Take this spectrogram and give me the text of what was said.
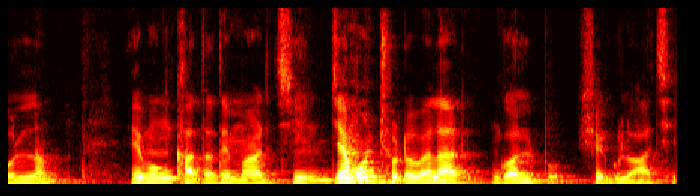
বললাম, এবং খাতাতে মার্জিন যেমন ছোটবেলার গল্প, সেগুলো আছে।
